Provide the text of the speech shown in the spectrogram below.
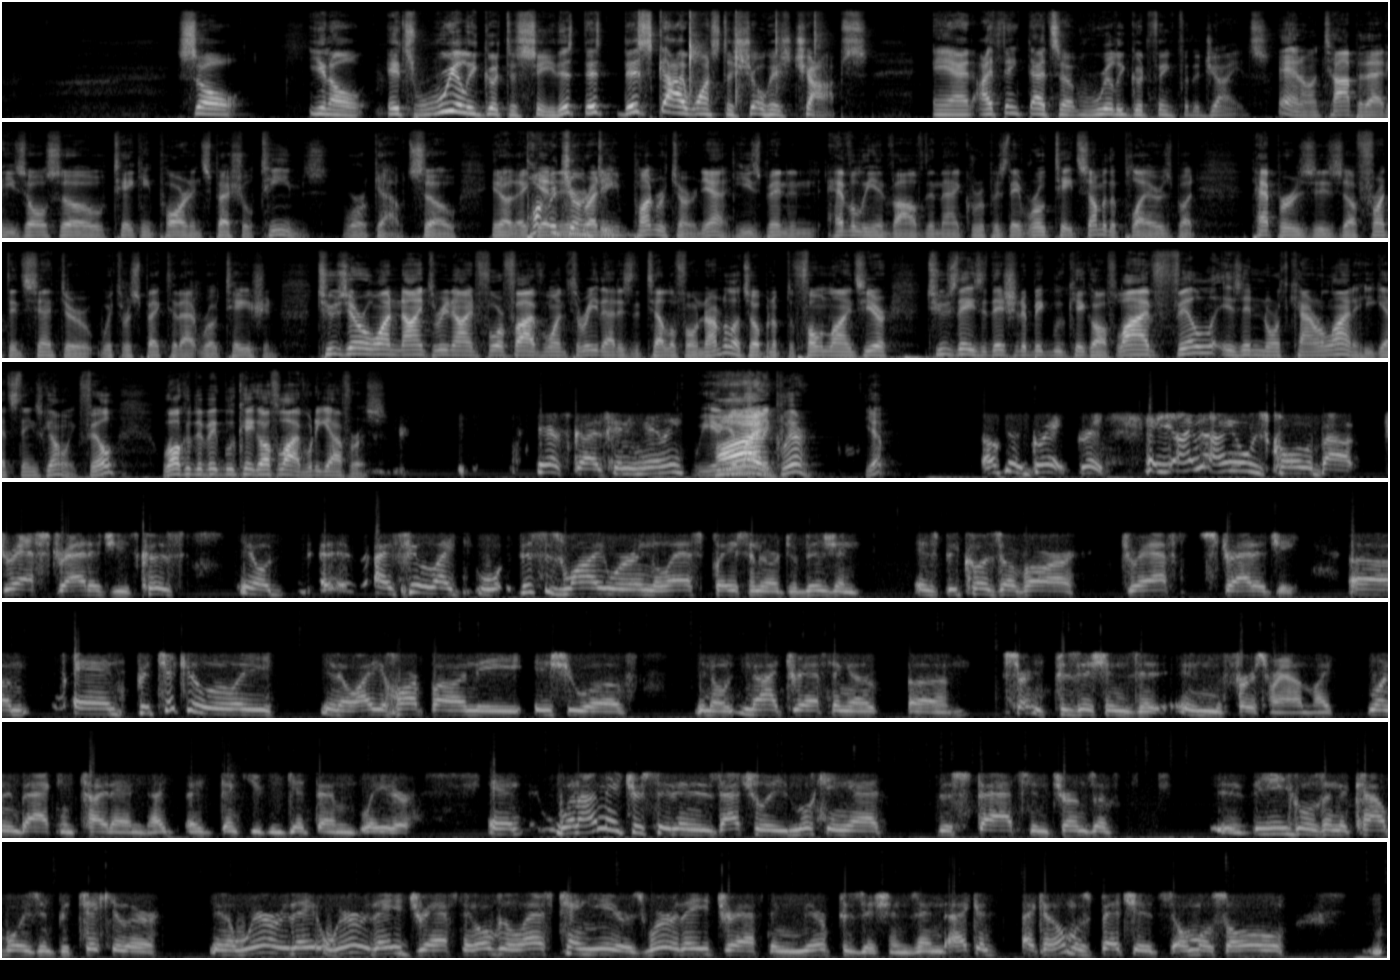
So, you know, it's really good to see. This, this, this guy wants to show his chops. And I think that's a really good thing for the Giants. And on top of that, he's also taking part in special teams workouts. So, you know, they're Punt getting him return ready. team. Punt return, yeah. He's been in, heavily involved in that group as they rotate some of the players, but Peppers is uh, front and center with respect to that rotation. 201 939 4513. That is the telephone number. Let's open up the phone lines here. Tuesday's edition of Big Blue Kickoff Live. Phil is in North Carolina. He gets things going. Phil, welcome to Big Blue Kickoff Live. What do you got for us? Yes, guys, can you hear me? We hear you Hi. loud and clear. Yep. Okay, great, great. Hey, I, I always call about draft strategies because, you know, uh, I feel like w- this is why we're in the last place in our division is because of our draft strategy. Um, and particularly, you know, I harp on the issue of, you know, not drafting a, uh, certain positions in the first round, like running back and tight end. I, I think you can get them later. And what I'm interested in is actually looking at the stats in terms of uh, the Eagles and the Cowboys in particular. You know, where are they? Where are they drafting over the last ten years? Where are they drafting their positions? And I can I can almost bet you it's almost all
